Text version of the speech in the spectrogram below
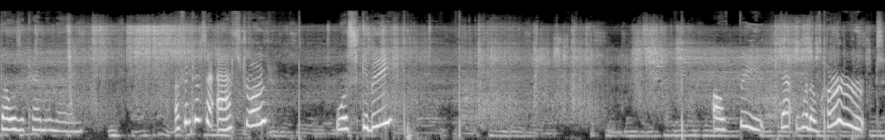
that was a cameraman. I think it's an Astro or a Skibidi. Oh, beat. That would have hurt.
